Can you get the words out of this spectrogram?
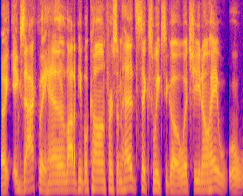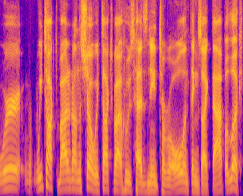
Uh, exactly. And there are a lot of people calling for some heads six weeks ago, which, you know, hey, we're, we talked about it on the show. We talked about whose heads need to roll and things like that. But look,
